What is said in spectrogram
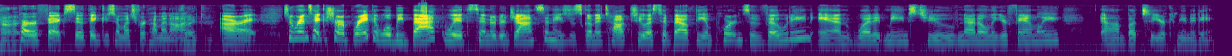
All right. Perfect. So thank you so much for coming on. Thank you. All right. So we're going to take a short break and we'll be back with Senator Johnson. He's just going to talk to us about the importance of voting and what it means to not only your family, um, but to your community.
